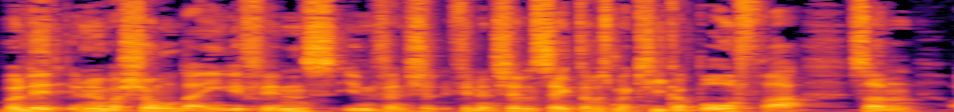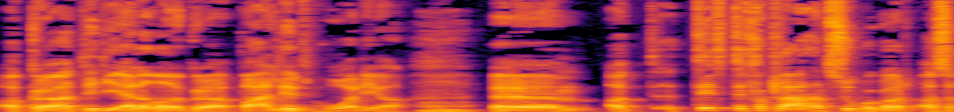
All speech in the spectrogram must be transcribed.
hvor lidt innovation der egentlig findes i den finansielle, sektor, hvis man kigger bort fra sådan at gøre det, de allerede gør, bare lidt hurtigere. Mm. Øhm, og det, det forklarede han super godt, og så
